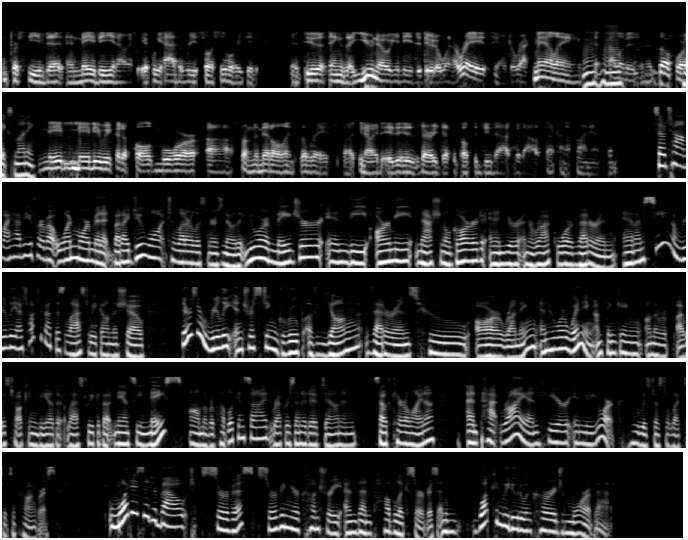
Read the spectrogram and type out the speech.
and perceived it, and maybe you know if if we had the resources where we could you know, do the things that you know you need to do to win a race, you know, direct mailing, Mhm. television, and so forth. Takes money. Maybe maybe we could have pulled more uh, from the middle into the race, but you know it, it is very difficult to do that without that kind of financing. So, Tom, I have you for about one more minute, but I do want to let our listeners know that you are a major in the Army National Guard and you're an Iraq War veteran. And I'm seeing a really, I talked about this last week on the show. There's a really interesting group of young veterans who are running and who are winning. I'm thinking on the, I was talking the other last week about Nancy Mace on the Republican side, representative down in South Carolina, and Pat Ryan here in New York, who was just elected to Congress. What is it about service, serving your country, and then public service? And what can we do to encourage more of that?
